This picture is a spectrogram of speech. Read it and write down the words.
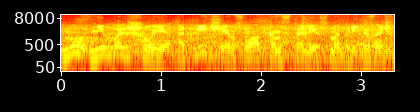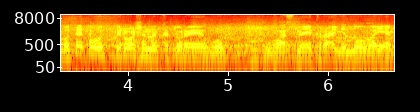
Ну, небольшое отличие в сладком столе. Смотрите, значит, вот это вот пирожное, которое вот у вас на экране новое.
